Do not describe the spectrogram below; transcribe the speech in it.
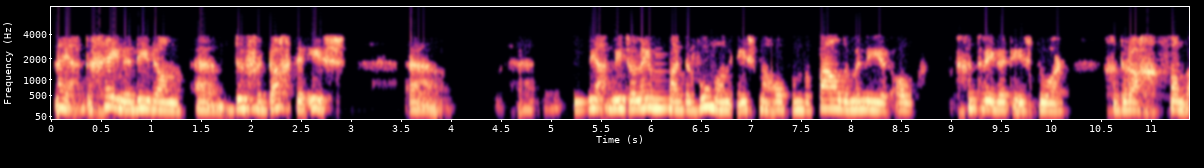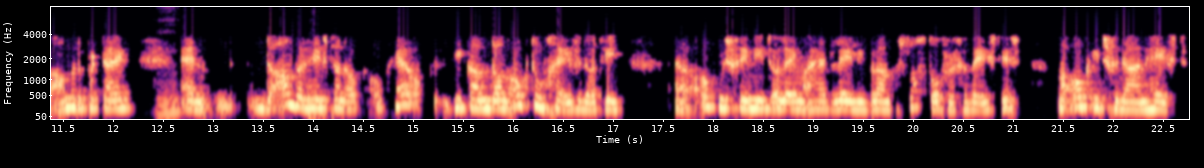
nou ja, degene die dan eh, de verdachte is, eh, eh, ja, niet alleen maar de boeman is, maar op een bepaalde manier ook getriggerd is door gedrag van de andere partij. Mhm. En de ander heeft dan ook, ook, ook- die kan dan ook toegeven dat hij eh, ook misschien niet alleen maar het lelieblanke slachtoffer geweest is, maar ook iets gedaan heeft.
